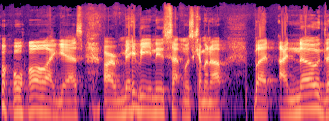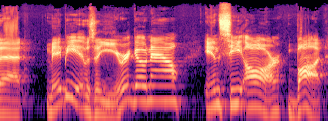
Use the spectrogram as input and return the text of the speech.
the wall, I guess, or maybe he knew something was coming up. But I know that maybe it was a year ago now. NCR bought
